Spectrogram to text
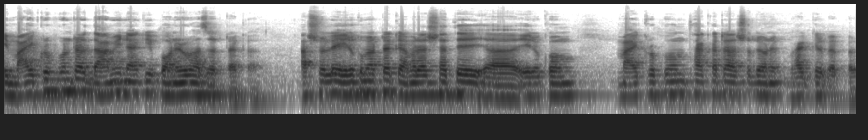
এই মাইক্রোফোনটার দামই নাকি পনেরো হাজার টাকা। আসলে এরকম একটা ক্যামেরার সাথে এরকম মাইক্রোফোন থাকাটা আসলে অনেক ভাগ্যের ব্যাপার।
